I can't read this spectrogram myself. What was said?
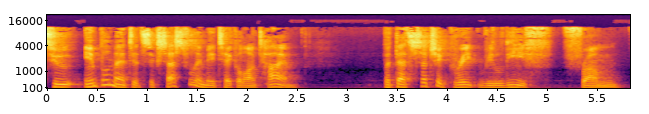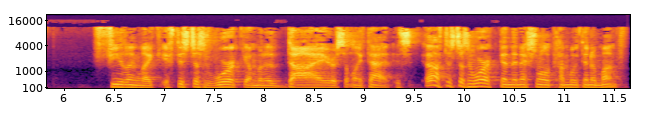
to implement it successfully may take a long time, but that's such a great relief from feeling like if this doesn't work, I'm going to die or something like that. It's, oh, if this doesn't work, then the next one will come within a month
